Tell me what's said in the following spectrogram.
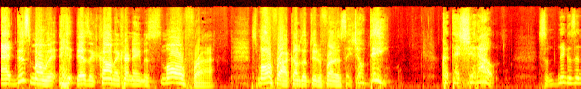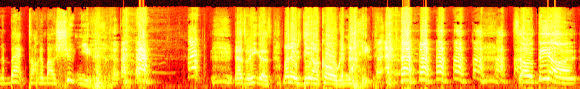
At this moment, there's a comic. Her name is Small Fry. Small Fry comes up to the front and says, Yo, D, cut that shit out. Some niggas in the back talking about shooting you. That's when he goes, My name's Deon Cole. Good night. so Deon,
